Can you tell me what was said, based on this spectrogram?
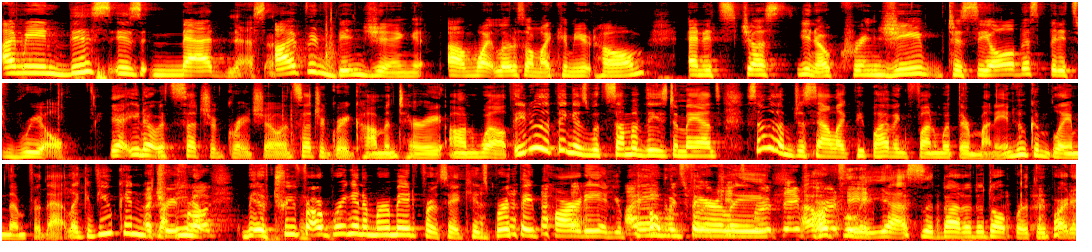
I mean, this is madness. I've been binging um, White Lotus on my commute home, and it's just, you know, cringy to see all of this, but it's real. Yeah, you know, it's such a great show and such a great commentary on wealth. You know, the thing is with some of these demands, some of them just sound like people having fun with their money, and who can blame them for that? Like if you can, A tree you know, frog? be a tree frog, or bring in a mermaid for say a kid's birthday party, and you're I paying hope them it's for a kid's fairly. birthday party. Hopefully, yes, not an adult birthday party.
